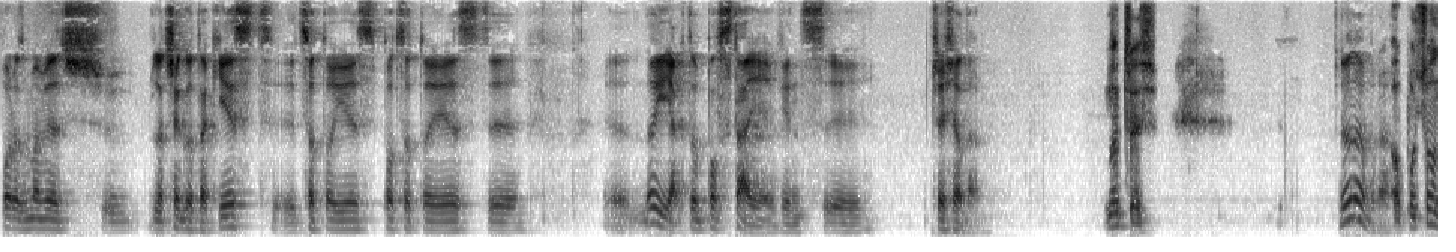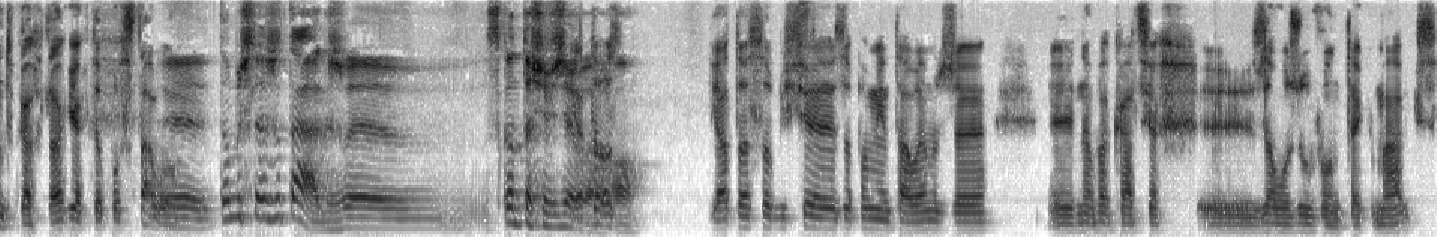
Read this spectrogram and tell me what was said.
porozmawiać, dlaczego tak jest, co to jest, po co to jest, e, e, no i jak to powstaje, więc cześć Adam. No cześć. No dobra. O początkach, tak? Jak to powstało? No myślę, że tak, że skąd to się wzięło? Ja to, o. Ja to osobiście zapamiętałem, że y, na wakacjach y, założył wątek Marx.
